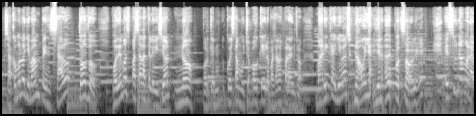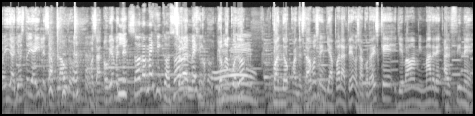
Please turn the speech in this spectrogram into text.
o sea, cómo lo llevan pensado todo. ¿Podemos pasar la televisión? No, porque cuesta mucho. Ok, lo pasamos para adentro. Marica, llevas una olla llena de pozole. Es una maravilla, yo estoy ahí y les aplaudo. O sea, obviamente... Solo México, solo, Solo en México. Yo me acuerdo Eh. cuando, cuando estábamos en Yaparate, ¿os acordáis que llevaba a mi madre al cine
